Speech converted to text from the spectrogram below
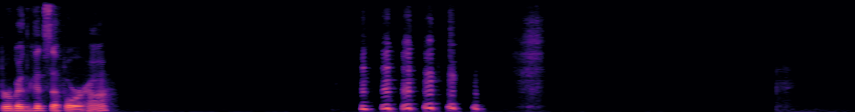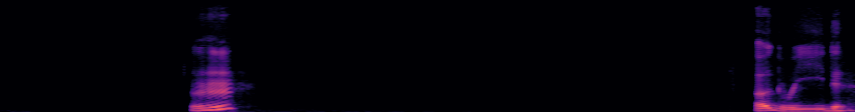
Brooke got the good stuff for her, huh? mm-hmm. Agreed.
